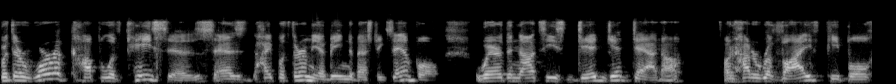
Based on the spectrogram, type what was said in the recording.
But there were a couple of cases, as hypothermia being the best example, where the Nazis did get data on how to revive people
